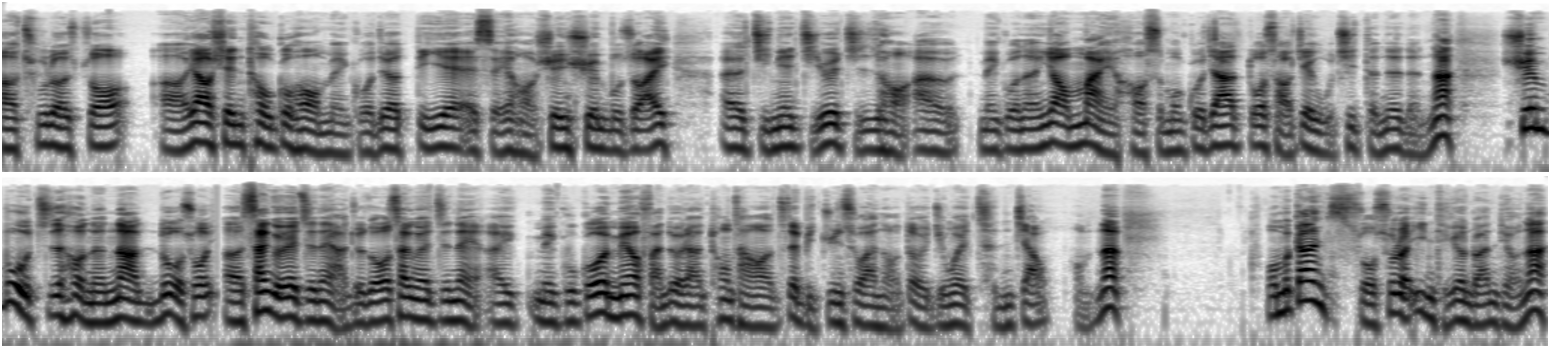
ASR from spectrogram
呃，除了说呃，要先透过哈美国的 DASA 哈，先宣布说哎。呃，几年几月几日哈？呃，美国呢要卖哈什么国家多少件武器等等等。那宣布之后呢，那如果说呃三个月之内啊，就是说三个月之内，哎，美国国会没有反对了，通常哦这笔军售案哦都已经会成交。哦，那我们刚才所说的硬体跟软体哦，那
